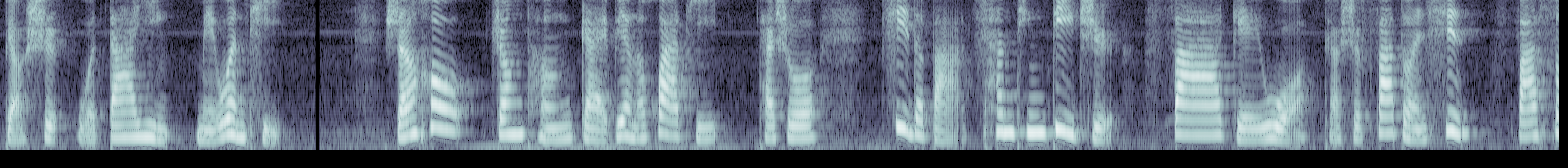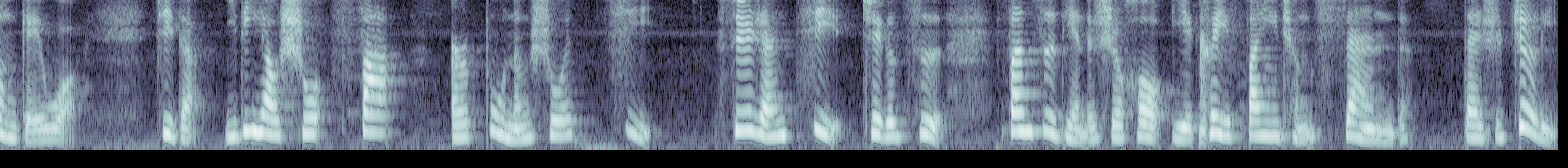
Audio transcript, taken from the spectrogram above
表示我答应，没问题。然后张鹏改变了话题，他说：“记得把餐厅地址发给我，表示发短信发送给我。记得一定要说发，而不能说寄。虽然‘寄’这个字翻字典的时候也可以翻译成 ‘send’，但是这里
